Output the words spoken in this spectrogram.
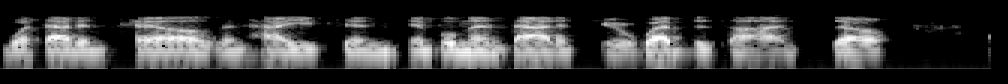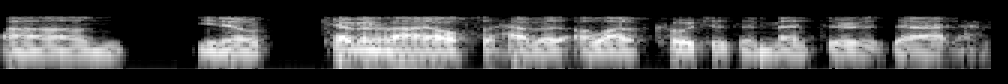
what that entails, and how you can implement that into your web design. So um, you know Kevin and I also have a, a lot of coaches and mentors that have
